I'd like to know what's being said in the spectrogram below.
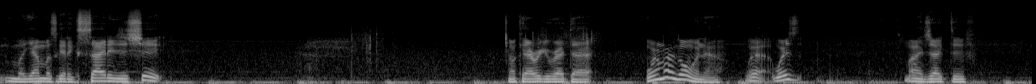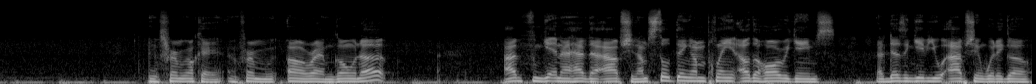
y'all must get excited as shit. Okay, I already read that. Where am I going now? Where where's my objective? Infirmary. Okay, infirmary. All right, I'm going up. I'm forgetting I have that option. I'm still thinking I'm playing other horror games that doesn't give you an option where to go,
